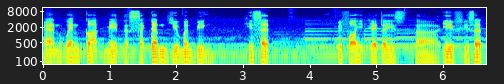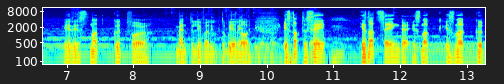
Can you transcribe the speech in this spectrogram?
and when god made the second human being he said before he created his uh, eve he said it is not good for man to live al- to be alone To be alone. it's not to Yeah. say Mm. He's not saying that it's not it's not good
